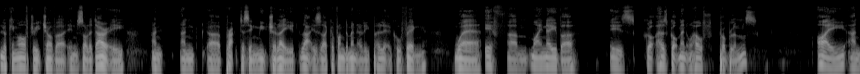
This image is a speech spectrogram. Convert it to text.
looking after each other in solidarity and and uh, practicing mutual aid, that is like a fundamentally political thing. Where if um, my neighbour is got has got mental health problems, I and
